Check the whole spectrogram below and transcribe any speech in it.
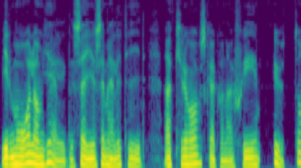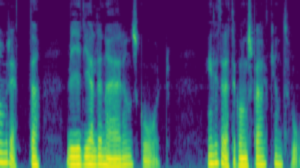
Vid mål om gäld säger emellertid att krav ska kunna ske utom rätta vid gäldenärens gård, enligt rättegångsbalken 2.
